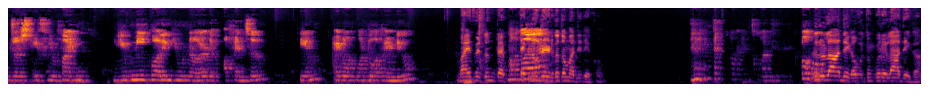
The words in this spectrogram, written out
just if you find you me calling you nerd offensive him i don't want to offend you. भाई फिर तुम टेक्नोब्लेड को तो मत ही देखो। रुला देगा वो तुमको रुला देगा।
